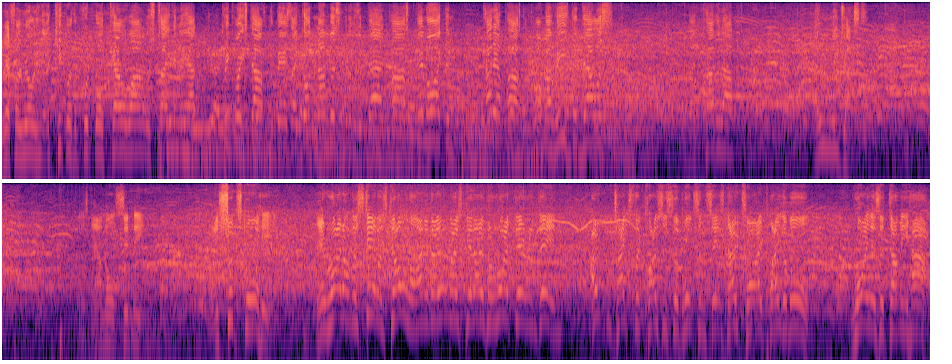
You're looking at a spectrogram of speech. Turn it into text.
Referee ruling that the kicker of the football, Caruana, was taken out. Quick restart from the Bears. They've got numbers, but it was a bad pass. Ben Ikin cut out past the Promo. He's the Dallas. They've covered up only just. There's now North Sydney. They should score here. They're right on the Steelers' goal line, and they almost get over right there and then. Oaten takes the closest of looks and says, no try, play the ball. Roy is a dummy half.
